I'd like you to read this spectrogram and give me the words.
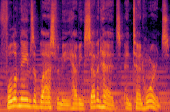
full of names of blasphemy, having seven heads and ten horns.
